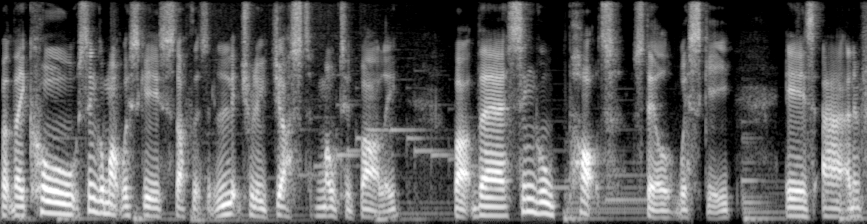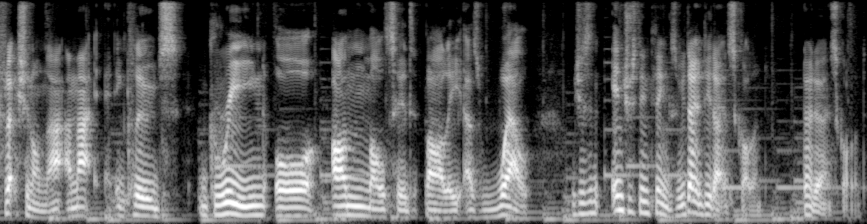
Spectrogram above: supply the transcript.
but they call single malt whiskey stuff that's literally just malted barley, but their single pot still whiskey is uh, an inflection on that, and that includes green or unmalted barley as well, which is an interesting thing because we don't do that in Scotland. Don't do that in Scotland.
